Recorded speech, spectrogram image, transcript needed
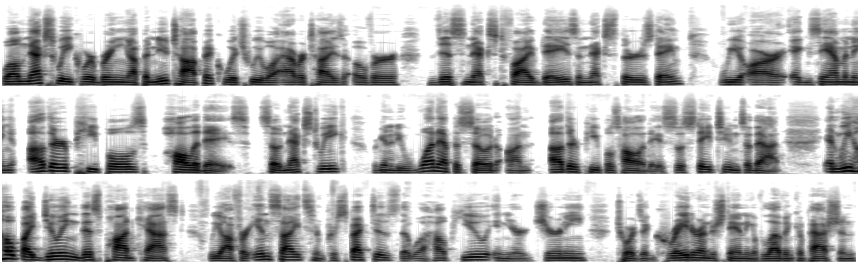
Well, next week we're bringing up a new topic, which we will advertise over this next five days. And next Thursday, we are examining other people's holidays. So next week, we're going to do one episode on other people's holidays. So stay tuned to that. And we hope by doing this podcast, we offer insights and perspectives that will help you in your journey towards a greater understanding of love and compassion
